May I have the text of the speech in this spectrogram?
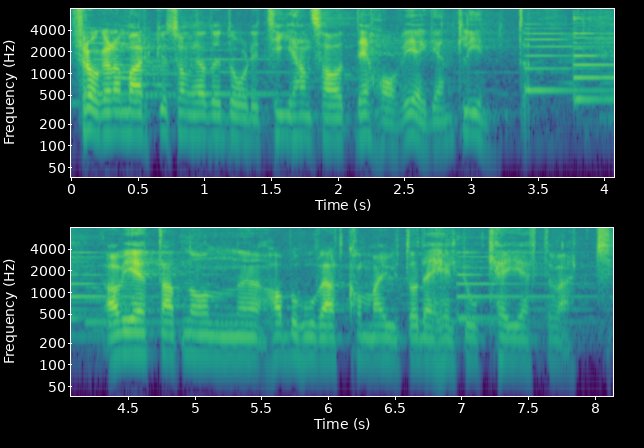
Frågan om Markus om vi hade dålig tid. Han sa det har vi egentligen inte. Jag vet att någon eh, har behov av att komma ut och det är helt okej okay eftervärt.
